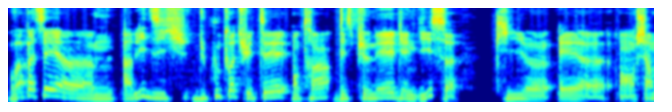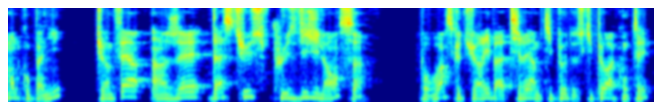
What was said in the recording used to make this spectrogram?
On va passer euh, à Lizzie. Du coup, toi, tu étais en train d'espionner Genghis, qui euh, est euh, en charmante compagnie. Tu vas me faire un jet d'astuce plus vigilance pour voir ce que tu arrives à tirer un petit peu de ce qu'il peut raconter.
